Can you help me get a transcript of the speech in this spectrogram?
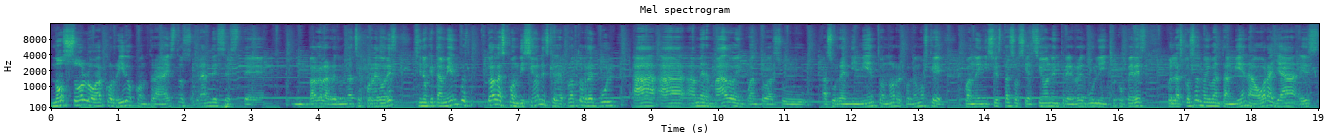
no solo ha corrido contra estos grandes, este, valga la redundancia, corredores, sino que también pues todas las condiciones que de pronto Red Bull ha, ha- ha mermado en cuanto a su, a su rendimiento, ¿no? Recordemos que cuando inició esta asociación entre Red Bull y Checo Pérez, pues las cosas no iban tan bien, ahora ya es...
